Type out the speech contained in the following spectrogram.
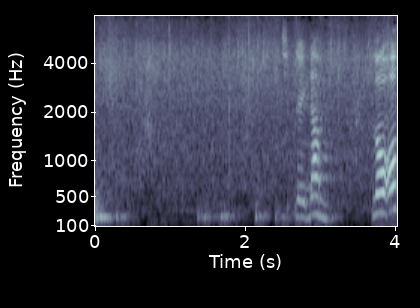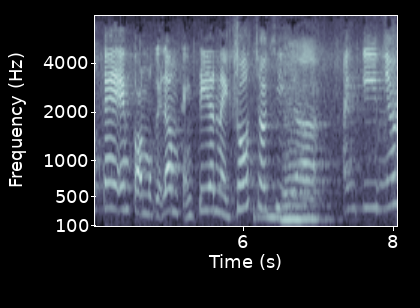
này lấy đầm. Rồi ok em còn một cái đầm cánh tiên này chốt cho chị uh, anh Kim nhá.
